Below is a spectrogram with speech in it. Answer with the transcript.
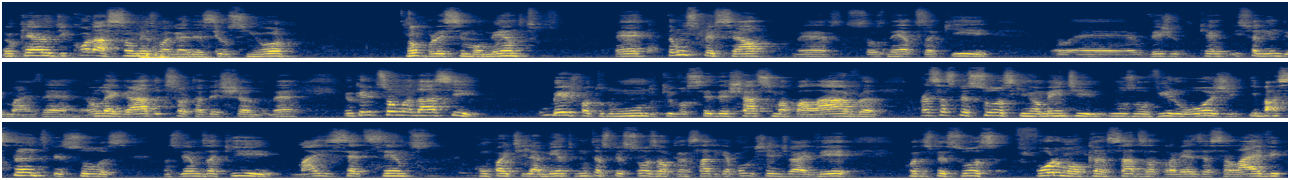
eu quero de coração mesmo agradecer o senhor por esse momento é, tão especial, né? Seus netos aqui, é, eu vejo que é- isso é lindo demais, né? É um legado que o senhor está deixando, né? Eu queria que o senhor mandasse um beijo para todo mundo, que você deixasse uma palavra para essas pessoas que realmente nos ouviram hoje e bastante pessoas. Nós tivemos aqui mais de 700 compartilhamentos, muitas pessoas alcançadas. Daqui a pouco a gente vai ver quantas pessoas foram alcançadas através dessa live.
